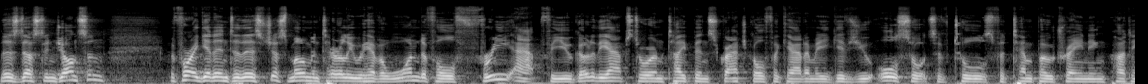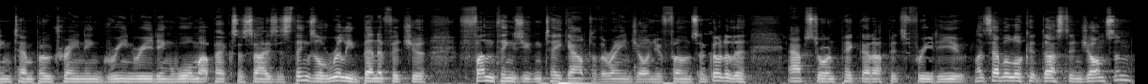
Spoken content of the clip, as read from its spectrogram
There's Dustin Johnson. Before I get into this, just momentarily, we have a wonderful free app for you. Go to the App Store and type in Scratch Golf Academy. It gives you all sorts of tools for tempo training, putting tempo training, green reading, warm-up exercises. Things will really benefit you. Fun things you can take out to the range on your phone. So go to the App Store and pick that up. It's free to you. Let's have a look at Dustin Johnson.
